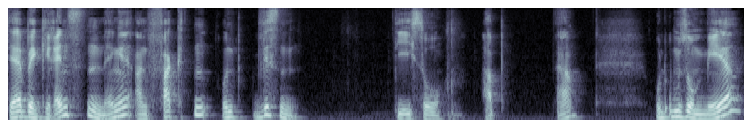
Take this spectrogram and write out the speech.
der begrenzten Menge an Fakten und Wissen, die ich so habe. Ja? Und umso mehr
